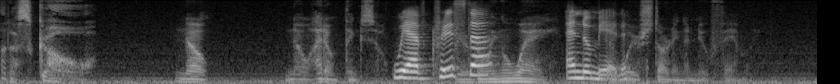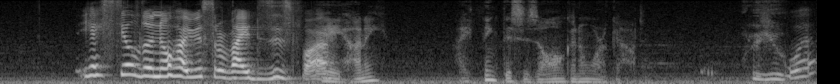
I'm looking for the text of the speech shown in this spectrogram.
Let us go. No. No, I don't think so. We have You're Christa going away, and and Omid. we're starting a new family. Yeah, I still don't know how you survived this far. Hey, honey. I think this is all gonna work out. What are you... What?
